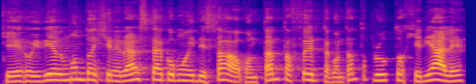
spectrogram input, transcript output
que hoy día el mundo en general está comoditizado, con tanta oferta, con tantos productos geniales,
